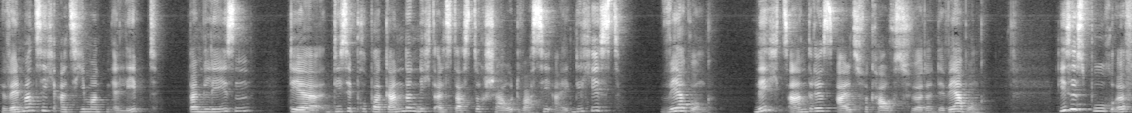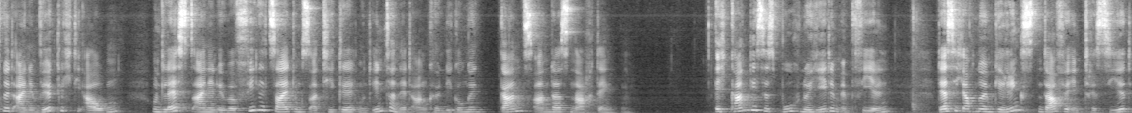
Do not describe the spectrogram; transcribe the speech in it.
wenn man sich als jemanden erlebt beim Lesen, der diese Propaganda nicht als das durchschaut, was sie eigentlich ist. Werbung. Nichts anderes als verkaufsfördernde Werbung. Dieses Buch öffnet einem wirklich die Augen und lässt einen über viele Zeitungsartikel und Internetankündigungen ganz anders nachdenken. Ich kann dieses Buch nur jedem empfehlen, der sich auch nur im geringsten dafür interessiert,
